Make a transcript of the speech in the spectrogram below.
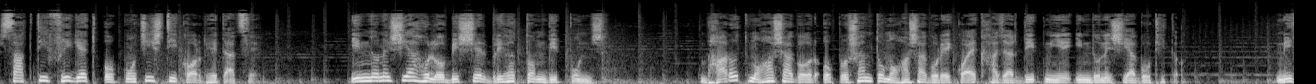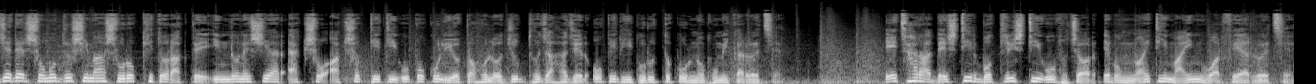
সাতটি ফ্রিগেট ও পঁচিশটি করভেট আছে। ইন্দোনেশিয়া হল বিশ্বের বৃহত্তম দ্বীপপুঞ্জ। ভারত মহাসাগর ও প্রশান্ত মহাসাগরে কয়েক হাজার দ্বীপ নিয়ে ইন্দোনেশিয়া গঠিত। নিজেদের সমুদ্রসীমা সুরক্ষিত রাখতে ইন্দোনেশিয়ার একশো আটষট্টিটি উপকূলীয় টহল যুদ্ধজাহাজের ওপিভি গুরুত্বপূর্ণ ভূমিকা রয়েছে। এছাড়া দেশটির বত্রিশটি উভচর এবং নয়টি মাইন ওয়ারফেয়ার রয়েছে।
